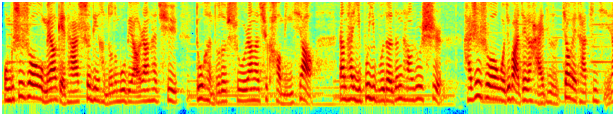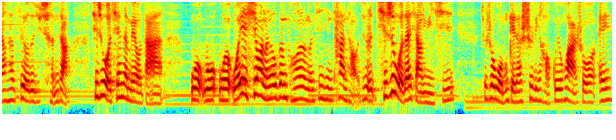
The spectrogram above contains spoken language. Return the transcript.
我们是说我们要给他设定很多的目标，让他去读很多的书，让他去考名校，让他一步一步的登堂入室，还是说我就把这个孩子交给他自己，让他自由的去成长？其实我现在没有答案，我我我我也希望能够跟朋友们进行探讨。就是其实我在想，与其就说我们给他设定好规划，说哎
